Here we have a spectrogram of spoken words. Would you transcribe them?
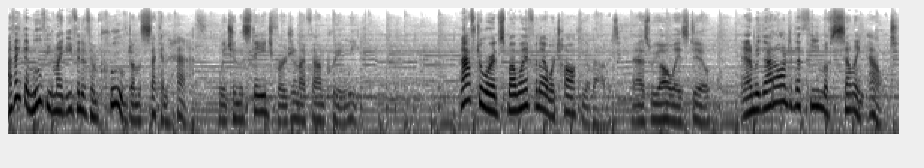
I think the movie might even have improved on the second half, which in the stage version I found pretty weak. Afterwards, my wife and I were talking about it, as we always do, and we got onto the theme of selling out.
